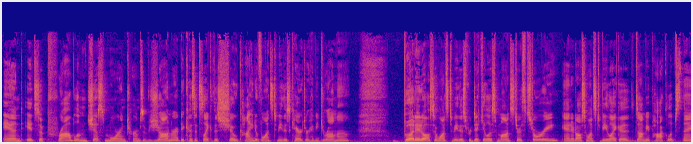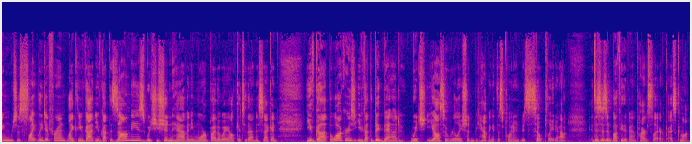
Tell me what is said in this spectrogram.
and it's a problem just more in terms of genre because it's like this show kind of wants to be this character heavy drama but it also wants to be this ridiculous monster story and it also wants to be like a zombie apocalypse thing which is slightly different. Like you've got you've got the zombies which you shouldn't have anymore by the way I'll get to that in a second. You've got the walkers you've got the big bad which you also really shouldn't be having at this point and it's so played out this isn't Buffy the Vampire Slayer, guys. Come on.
